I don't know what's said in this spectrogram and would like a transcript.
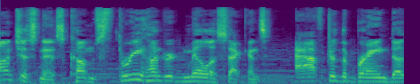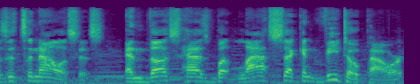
Consciousness comes 300 milliseconds after the brain does its analysis, and thus has but last-second veto power,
